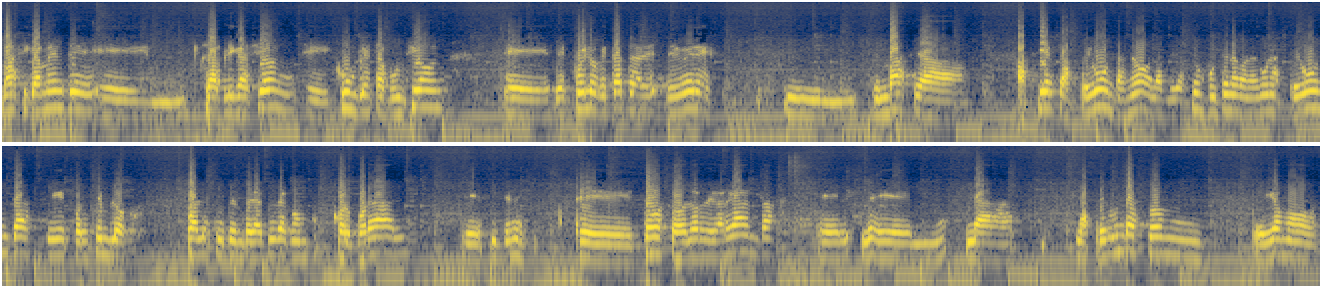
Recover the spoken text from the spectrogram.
básicamente la aplicación cumple esta función. Después lo que trata de ver es y en base a, ciertas preguntas, ¿no? La aplicación funciona con algunas preguntas, que es, por ejemplo, cuál es tu temperatura corporal, eh, si tenés eh, tos o dolor de garganta. las preguntas son, eh, digamos,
